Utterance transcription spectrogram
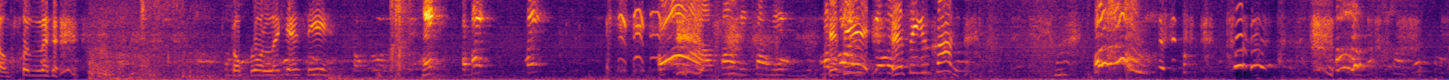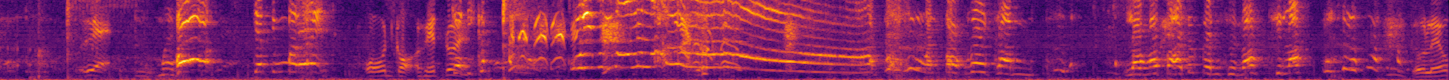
สองคนเลยตบหล่นเลยเคสซี่เฮ้ยเอาไปไปอ๋อสร้างนิดสร้างนิดเคสซี่เคสซี่ข้างโอ้ยๆเอื้อโอ้ย เจ็บจริงเลยโอ้เกาะเพชรด้สวยวัสดีครับอุ้ยมันมาแล้วล่ะมันตกด้วยกัน เรามาตายด้วยกันเถอะนะชิลักเร็ว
